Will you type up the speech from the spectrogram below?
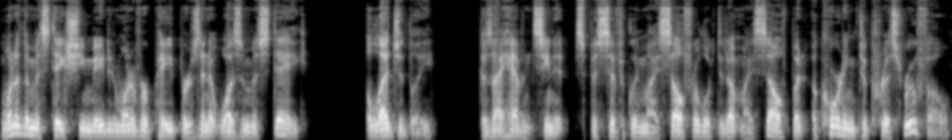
One of the mistakes she made in one of her papers, and it was a mistake, allegedly, because I haven't seen it specifically myself or looked it up myself, but according to Chris Rufo,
